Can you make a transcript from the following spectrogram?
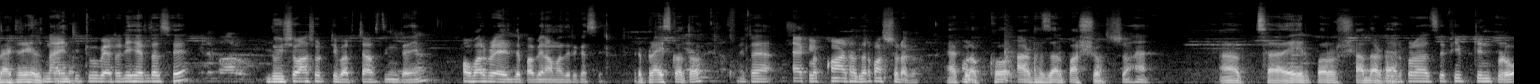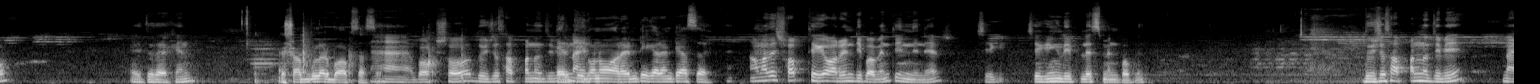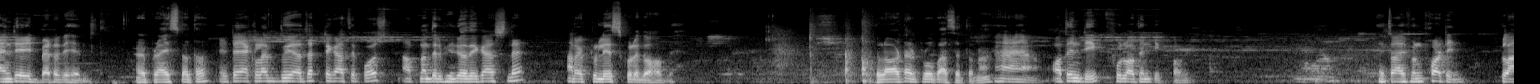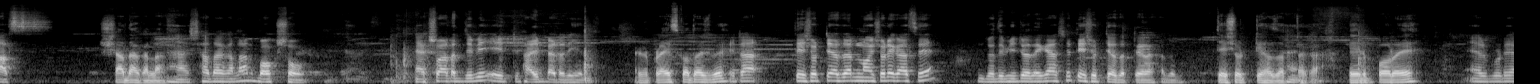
battery health ninety two battery health আছে। দুইশো আষট্টি বার চার্জিং টাইম ওভার প্রাইসে পাবেন আমাদের কাছে। এটা প্রাইস কত? এটা এক লক্ষ আট হাজার পাঁচশো টাকা। এক লক্ষ আট হাজার পাঁচশো। হ্যাঁ। আচ্ছা এরপর সাদাটা? তারপর আছে ফিফটিন প্রো এই তো দেখেন। সবগুলোর বক্স আছে? হ্যাঁ হ্যাঁ বক্স সহ দুইশো ছাপ্পান্ন জিবি এর কি কোনো ওয়ারেন্টি গ্যারান্টি আছে? আমাদের সব থেকে ওয়ারেন্টি পাবেন তিন দিনের। চেকিং রিপ্লেসমেন্ট পাবেন। দুইশো ছাপ্পান্ন GB ninety eight battery health আর প্রাইস কত? এটা এক লাখ দুই হাজার টাকা আছে পোস্ট আপনাদের ভিডিও দেখে আসলে আর একটু লেস করে দেওয়া হবে। ওয়াটার প্রুফ আছে তো না? হ্যাঁ হ্যাঁ অথেন্টিক ফুল অথেন্টিক পাবেন এটা আইফোন ফোরটিন প্লাস সাদা কালার হ্যাঁ সাদা কালার বক্স একশো আঠাশ GB eighty five battery health এটার প্রাইস কত আসবে? এটা তেষট্টি হাজার নয়শো টাকা আছে। যদি ভিডিও দেখে আসে তেষট্টি হাজার টাকা রাখা যাবে। তেষট্টি হাজার টাকা। এরপরে? এরপরে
